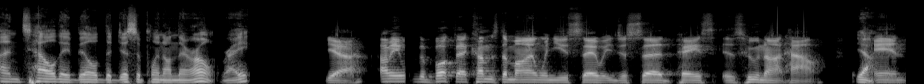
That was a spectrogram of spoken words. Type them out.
until they build the discipline on their own, right? Yeah. I mean, the book that comes to mind when you say what you just said, Pace, is Who Not How. Yeah. And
